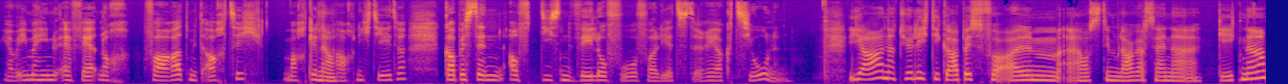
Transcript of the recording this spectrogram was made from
Ja, aber immerhin, er fährt noch Fahrrad mit 80. Macht genau. auch nicht jeder. Gab es denn auf diesen Velovorfall jetzt Reaktionen? Ja, natürlich, die gab es vor allem aus dem Lager seiner Gegner,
